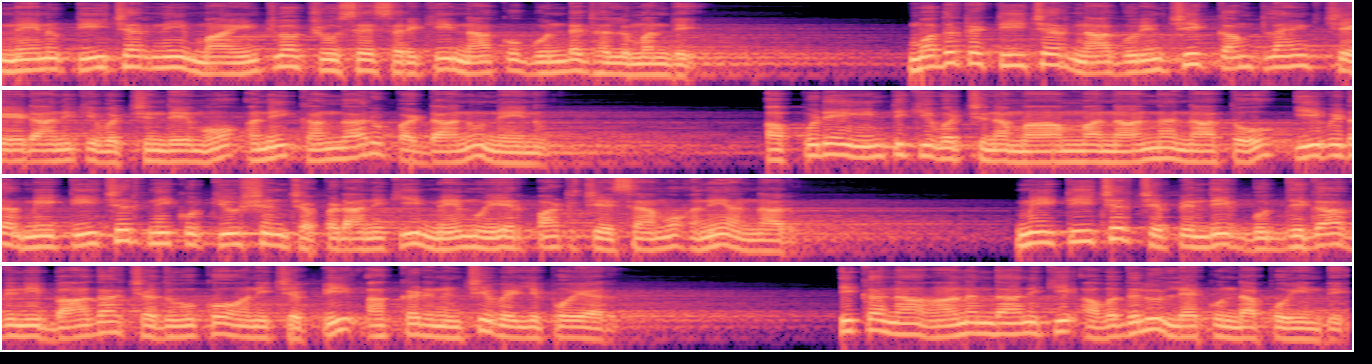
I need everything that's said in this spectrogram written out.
నేను టీచర్ని మా ఇంట్లో చూసేసరికి నాకు గుండె ధల్లుమంది మొదట టీచర్ నా గురించి కంప్లైంట్ చేయడానికి వచ్చిందేమో అని కంగారు పడ్డాను నేను. అప్పుడే ఇంటికి వచ్చిన మా అమ్మ నాన్న నాతో ఈవిడ మీ టీచర్ నీకు ట్యూషన్ చెప్పడానికి మేము ఏర్పాటు చేశాము అని అన్నారు. మీ టీచర్ చెప్పింది బుద్ధిగా విని బాగా చదువుకో అని చెప్పి అక్కడి నుంచి వెళ్ళిపోయారు. ఇక నా ఆనందానికి అవధులు లేకుండా పోయింది.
